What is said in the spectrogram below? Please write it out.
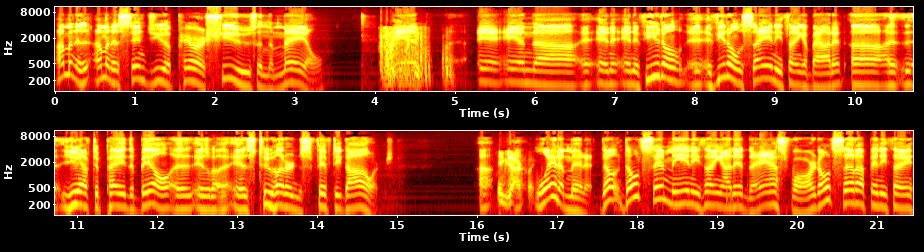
I'm gonna I'm gonna send you a pair of shoes in the mail, and and and, uh, and and if you don't if you don't say anything about it, uh, you have to pay the bill is is two hundred and fifty dollars. Uh, exactly. Uh, wait a minute. Don't don't send me anything I didn't ask for. Don't set up anything,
